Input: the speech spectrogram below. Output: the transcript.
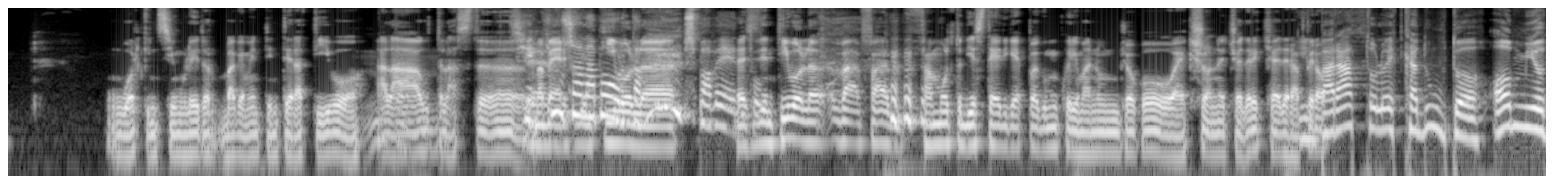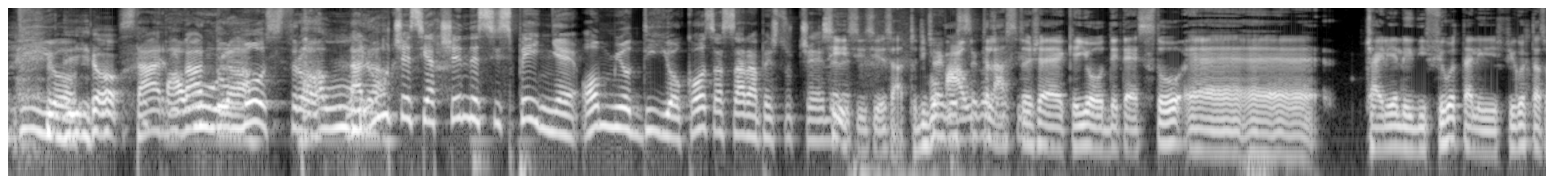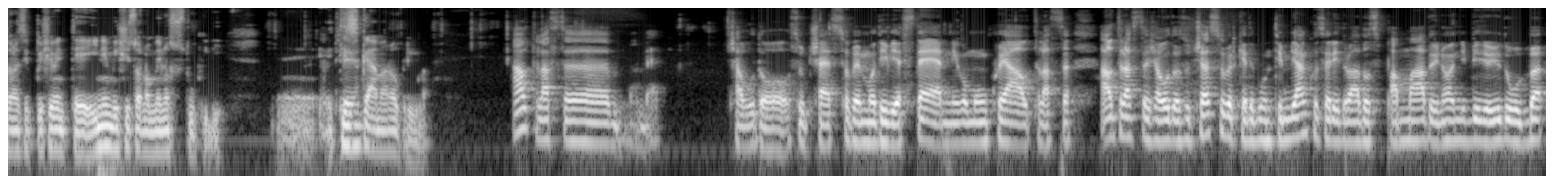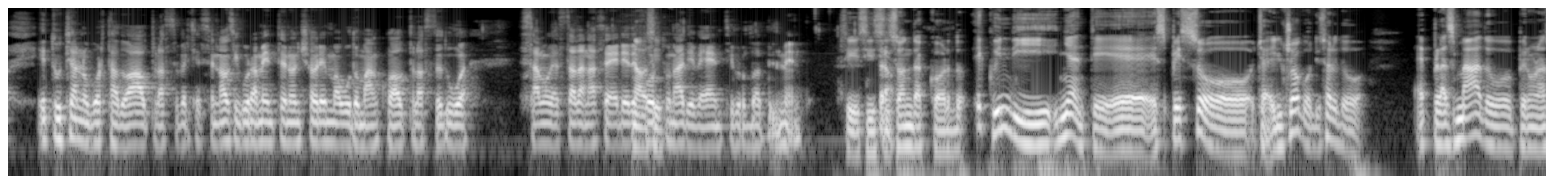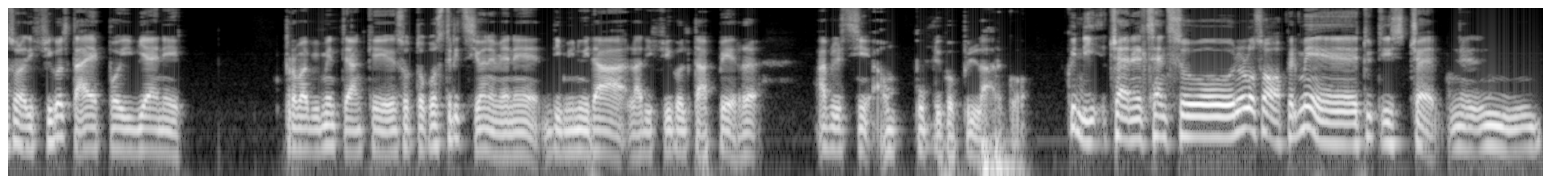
un walking simulator vagamente interattivo alla Mm. Outlast. Si è Eh, vabbè, chiusa la Resident porta. Evil, Spavento. Resident Evil va- fa, fa molto di estetica e poi comunque rimane un gioco action, eccetera, eccetera. Il però barattolo è caduto. Oh mio Dio. Dio. Sta arrivando Paura. un mostro. Paura. La luce si accende e si spegne. Oh mio Dio, cosa sarà per succedere? Sì, sì, sì, esatto. Tipo Cioè, queste cose Outlast, così. cioè, che io detesto. Eh, c'hai i livelli di difficoltà, e le difficoltà sono semplicemente i nemici sono meno stupidi. eh, e ti Sì. sgamano prima. Outlast, eh, vabbè, ci ha avuto successo per motivi esterni. Comunque, Outlast. Outlast ci ha avuto successo perché De Punto in Bianco si è ritrovato spammato in ogni video YouTube e tutti hanno portato Outlast perché sennò sicuramente non ci avremmo avuto manco Outlast 2. Diciamo che è stata una serie di No, sì. fortunati eventi, probabilmente. Sì, sì, Però- sì, sono d'accordo. E quindi niente, eh, spesso, cioè il gioco di solito è plasmato per una sola difficoltà e poi viene probabilmente anche sotto costrizione, viene diminuita la difficoltà per aprirsi a un pubblico più largo. Quindi, cioè, nel senso, non lo so, per me tutti, cioè, nel-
